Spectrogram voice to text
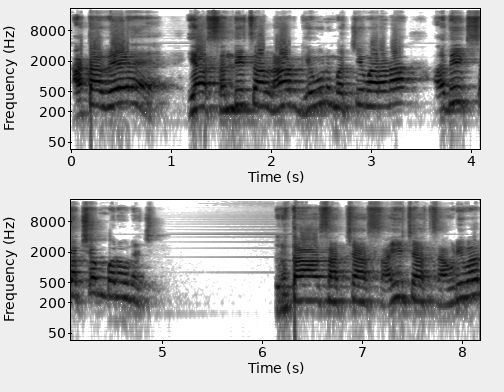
आता वेळ आहे. या संधीचा लाभ घेऊन मच्छीमारांना अधिक सक्षम बनवण्याची. धृतासाच्या साईच्या चावडीवर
